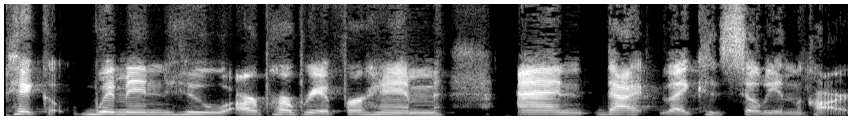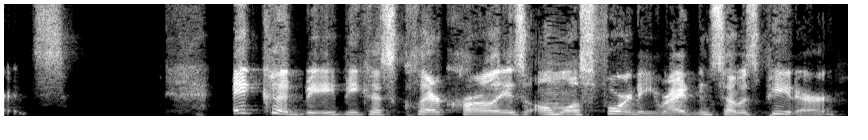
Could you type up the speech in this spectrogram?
pick women who are appropriate for him, and that like could still be in the cards. It could be because Clare Crawley is almost 40, right? And so is Peter.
